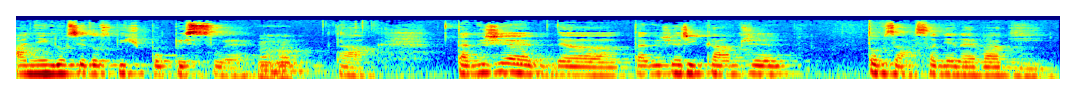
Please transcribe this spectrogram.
a někdo si to spíš popisuje. Uh-huh. Tak. Takže, eh, takže říkám, že to v zásadě nevadí.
